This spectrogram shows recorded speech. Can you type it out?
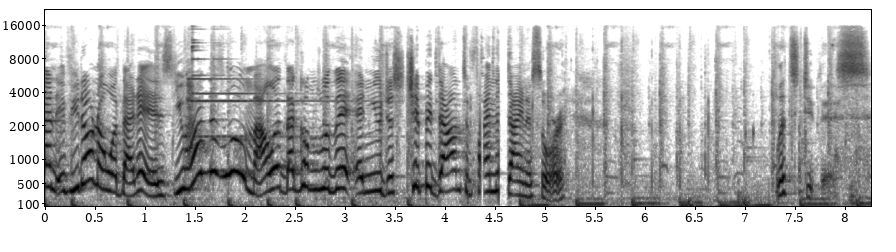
And if you don't know what that is, you have this little mallet that comes with it and you just chip it down to find the dinosaur. Let's do this.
